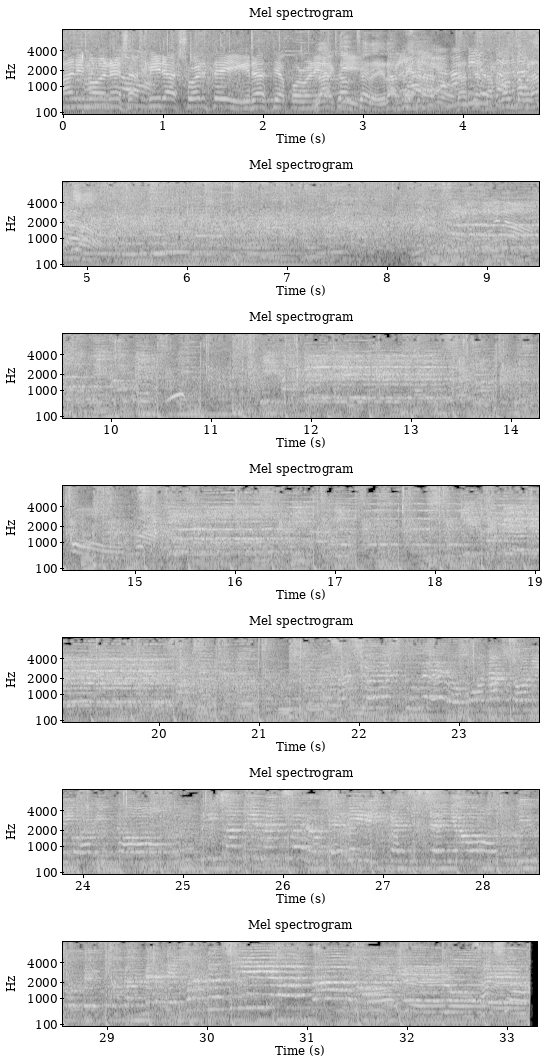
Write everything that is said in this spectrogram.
Ánimo en esa gira, suerte y gracias por venir Gracias a aquí. ustedes, gracias. Gracias, Gracias, hasta pronto, gracias. gracias.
